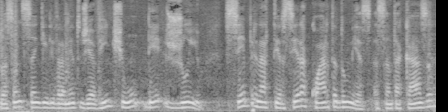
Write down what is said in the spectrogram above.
doação de sangue em livramento dia 21 de junho sempre na terceira quarta do mês. A Santa Casa,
